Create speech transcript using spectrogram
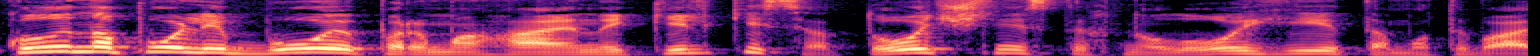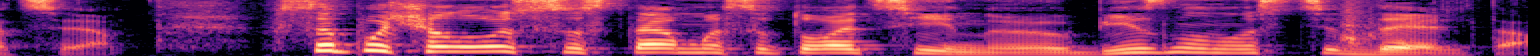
коли на полі бою перемагає не кількість, а точність, технології та мотивація. Все почалось з системи ситуаційної обізнаності Дельта,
